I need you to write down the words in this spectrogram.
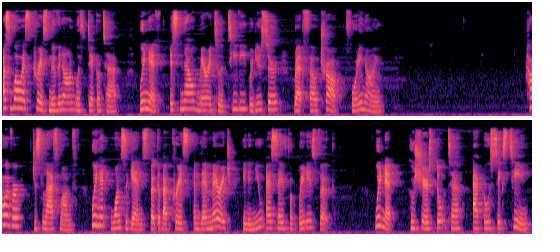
As well as Chris moving on with Dakota, Gwyneth is now married to a TV producer, Brad Falchuk, 49. However, just last month, Gwyneth once again spoke about Chris and their marriage in a new essay for British Vogue. Gwyneth, who shares daughter Apple 16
